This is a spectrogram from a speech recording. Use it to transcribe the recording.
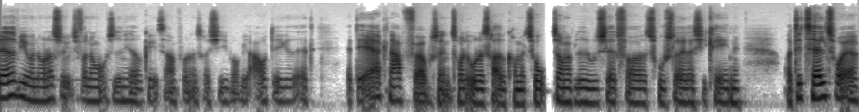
Lavede vi jo en undersøgelse for nogle år siden i advokatsamfundets regi, hvor vi afdækkede, at, at det er knap 40 procent, tror det 38,2, som er blevet udsat for trusler eller chikane. Og det tal tror jeg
